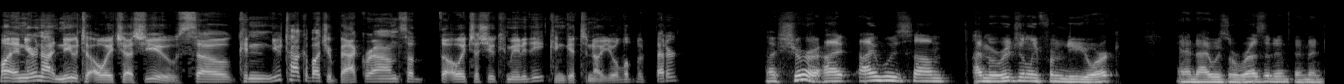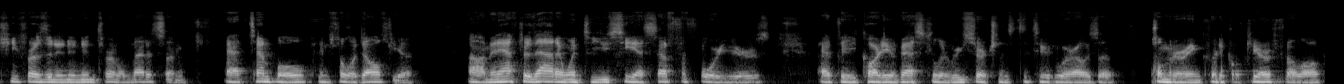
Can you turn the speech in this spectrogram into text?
Well, and you're not new to OHSU, so can you talk about your background so the OHSU community can get to know you a little bit better? Uh, sure. I I was um, I'm originally from New York, and I was a resident and then chief resident in internal medicine at Temple in Philadelphia. Um, and after that, I went to UCSF for four years at the Cardiovascular Research Institute, where I was a pulmonary and critical care fellow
